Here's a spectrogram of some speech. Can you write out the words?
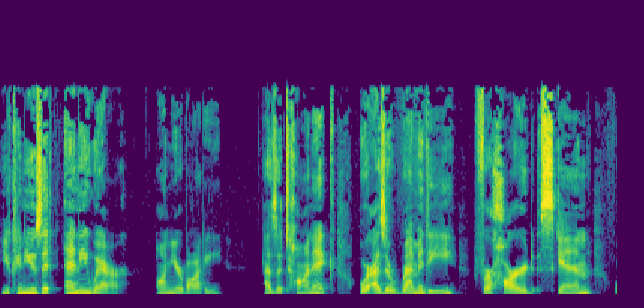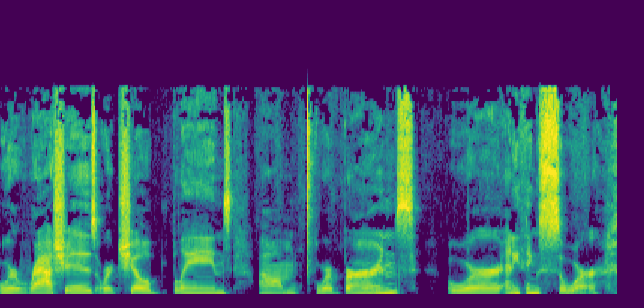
You can use it anywhere on your body as a tonic or as a remedy for hard skin or rashes or chilblains um, or burns or anything sore.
